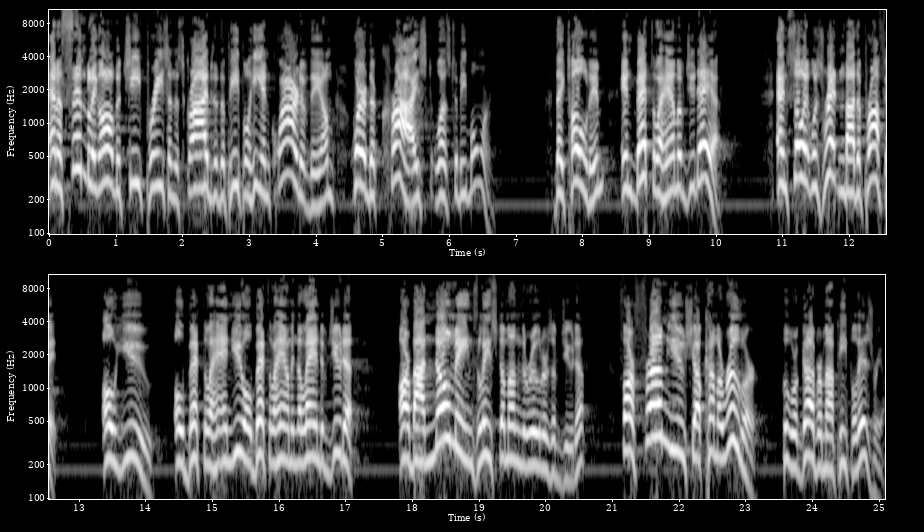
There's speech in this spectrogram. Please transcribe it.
And assembling all the chief priests and the scribes of the people, he inquired of them where the Christ was to be born. They told him, in Bethlehem of Judea. And so it was written by the prophet, O you O Bethlehem, you, O Bethlehem, in the land of Judah, are by no means least among the rulers of Judah. For from you shall come a ruler who will govern my people Israel.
